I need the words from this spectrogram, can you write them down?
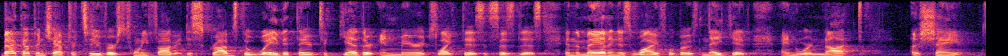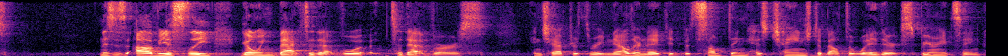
Back up in chapter 2, verse 25, it describes the way that they are together in marriage like this. It says this And the man and his wife were both naked and were not ashamed. This is obviously going back to that, vo- to that verse in chapter 3. Now they're naked, but something has changed about the way they're experiencing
